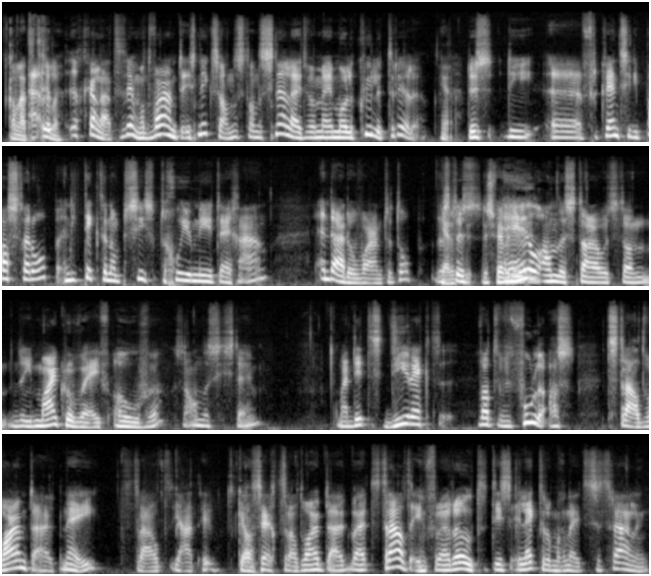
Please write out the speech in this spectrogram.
Kan laten trillen. dat kan laten trillen. Want warmte is niks anders dan de snelheid waarmee moleculen trillen. Ja. Dus die eh, frequentie die past daarop en die tikt er dan precies op de goede manier tegenaan. En daardoor warmt het op. Dat Ja, is dus- dus, dus we hebben heel een- anders trouwens dan die microwave oven. Dat is een ander systeem. Maar dit is direct wat we voelen als het straalt warmte uit. Nee, het straalt, ja, ik kan zeggen het straalt warmte uit, maar het straalt infrarood. Het is elektromagnetische straling.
